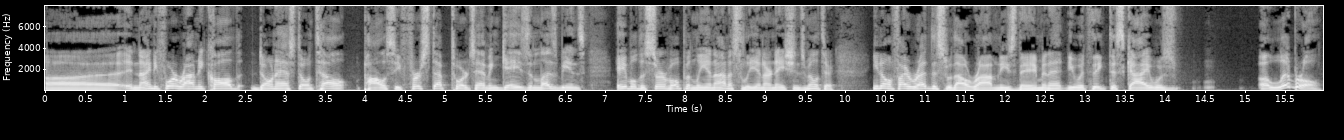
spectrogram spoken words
Uh, in 94, Romney called Don't Ask, Don't Tell policy first step towards having gays and lesbians able to serve openly and honestly in our nation's military. You know, if I read this without Romney's name in it, you would think this guy was a liberal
